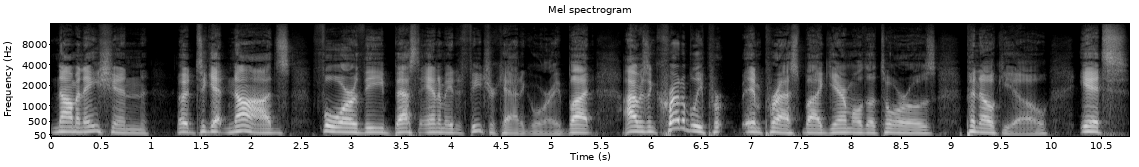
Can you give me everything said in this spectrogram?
nomination uh, to get nods for the best animated feature category. But I was incredibly pr- impressed by Guillermo del Toro's Pinocchio. It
